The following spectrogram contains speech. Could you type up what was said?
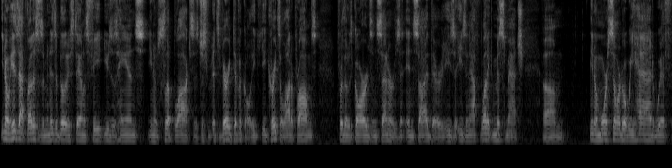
you know, his athleticism and his ability to stay on his feet, use his hands, you know, slip blocks is just, it's very difficult. He, he creates a lot of problems for those guards and centers inside there. He's, he's an athletic mismatch, um, you know, more similar to what we had with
